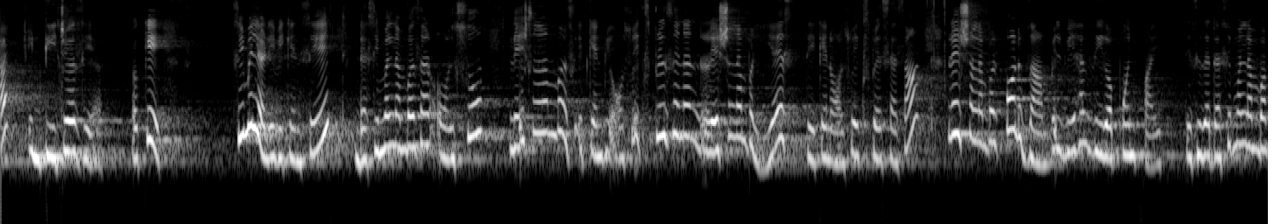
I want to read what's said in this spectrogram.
are integers here okay Similarly, we can say decimal numbers are also rational numbers. It can be also expressed in a rational number. Yes, they can also express as a rational number. For example, we have 0.5. This is a decimal number.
